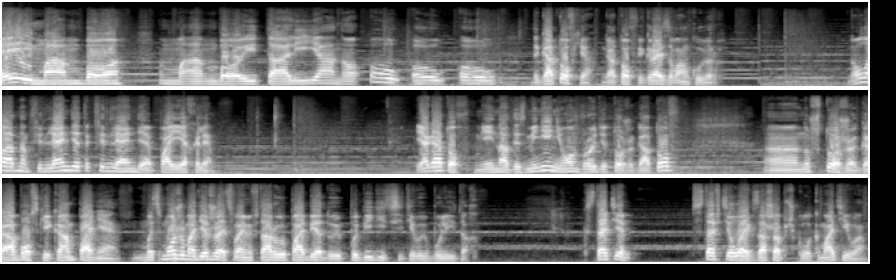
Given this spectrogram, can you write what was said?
Эй, мамбо. Мамбо итальяно. Оу, оу, оу. Да готов я, готов. Играй за Ванкувер. Ну ладно, Финляндия так Финляндия. Поехали. Я готов. Мне не надо изменений, он вроде тоже готов. А, ну что же, Гробовский компания. Мы сможем одержать с вами вторую победу и победить в сетевых булитах. Кстати, ставьте лайк за шапочку локомотива.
